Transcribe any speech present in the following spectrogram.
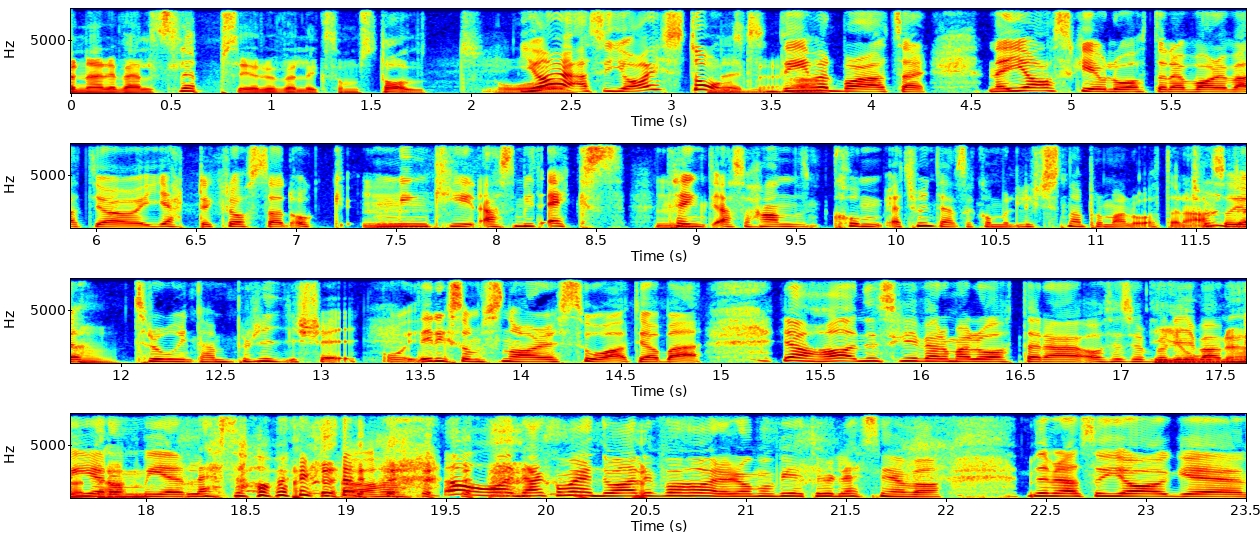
För när det väl släpps är du väl liksom stolt? Och... Ja, alltså jag är Nej, stolt. men, det är ja. väl bara att så här, när jag skrev låtarna var det att jag var hjärtekrossad och Mm. min kill, alltså mitt ex tänkte, alltså han kom, jag tror inte ens han kommer lyssna på de här låtarna. Tror Alltså jag inte? tror inte han bryr sig. Oj. Det är liksom snarare så att jag bara, jaha nu skriver jag de här låtarna och sen så börjar jag bara mer och mer läsa av Ja, det här kommer jag ändå aldrig få höra dem och veta hur ledsen jag var. Nej men alltså jag eh,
